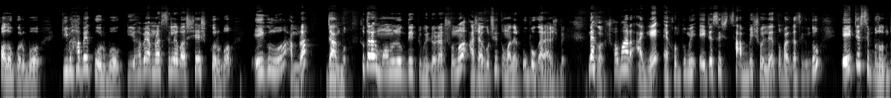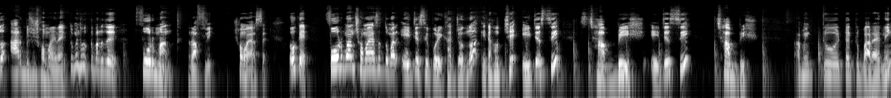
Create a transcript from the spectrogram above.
ফলো করব, কীভাবে করব, কীভাবে আমরা সিলেবাস শেষ করব, এইগুলো আমরা জানব। সুতরাং মনোযোগ দিয়ে একটু ভিডিওটা শুনো, আশা করছি তোমাদের উপকারে আসবে। দেখো, সবার আগে এখন তুমি এইচএসসি ছাব্বিশ হলে তোমার কাছে কিন্তু এইচএসসি পর্যন্ত আর বেশি সময় নাই। তুমি ধরতে পারো যে ফোর মান্থ রাফলি সময় আছে। ওকে ফোর মান্থ সময় আছে তোমার এইচএসসি পরীক্ষার জন্য। এটা হচ্ছে এইচএসসি ছাব্বিশ এইচএসসি ছাব্বিশ। আমি একটু, এটা একটু বাড়ায় নিই।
